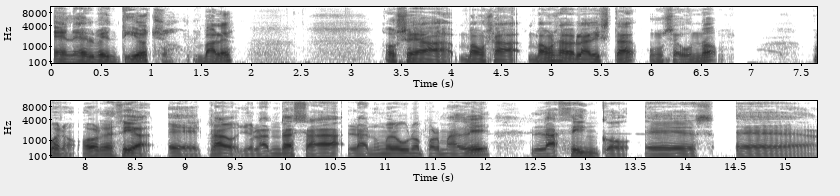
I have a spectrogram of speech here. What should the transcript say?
en el 28, ¿vale? O sea, vamos a, vamos a ver la lista, un segundo. Bueno, os decía, eh, claro, Yolanda será la número uno por Madrid, la cinco es... Eh,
